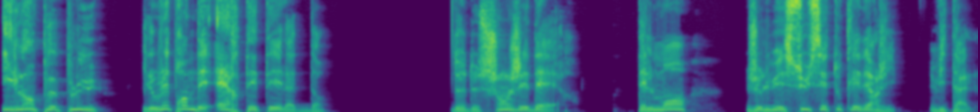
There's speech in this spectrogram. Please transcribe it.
Il en peut plus. Il est obligé de prendre des RTT là-dedans. De, de changer d'air. Tellement je lui ai sucé toute l'énergie vitale.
